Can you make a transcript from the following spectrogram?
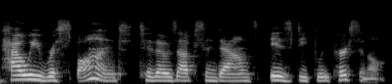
how we respond to those ups and downs is deeply personal.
